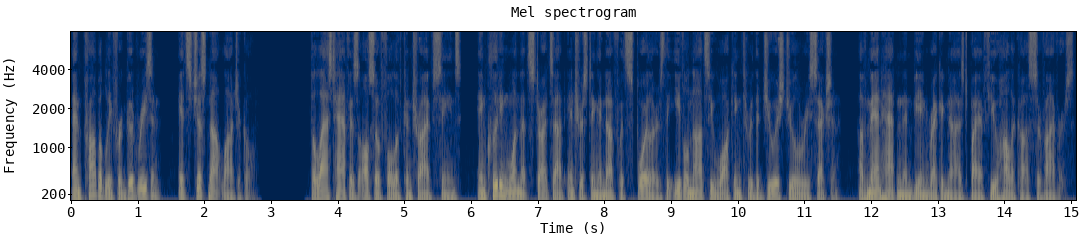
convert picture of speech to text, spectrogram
and probably for good reason, it's just not logical. The last half is also full of contrived scenes, including one that starts out interesting enough with spoilers the evil Nazi walking through the Jewish jewelry section of Manhattan and being recognized by a few Holocaust survivors.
